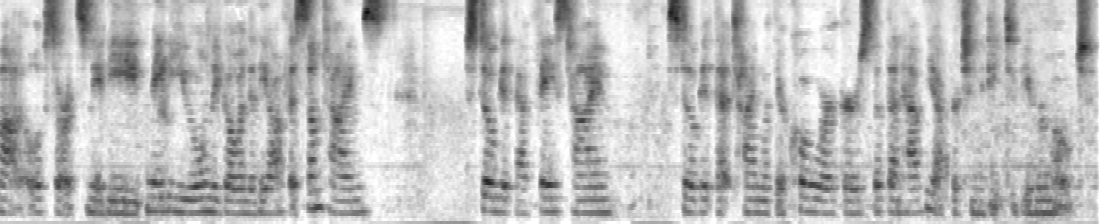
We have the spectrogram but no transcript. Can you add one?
model of sorts. Maybe maybe you only go into the office sometimes, still get that face time, still get that time with your coworkers, but then have the opportunity to be remote.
